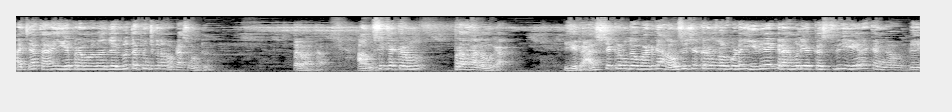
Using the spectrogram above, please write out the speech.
అంచేత ఏ ప్రమాదం జరుగు తప్పించుకునే అవకాశం ఉంటుంది. తర్వాత అంశచక్రము ప్రధానముగా. ఈ రాశిచక్రంతో పాటుగా అంశచక్రంలో కూడా ఇదే గ్రహముల యొక్క స్థితి ఏ రకంగా ఉంది?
